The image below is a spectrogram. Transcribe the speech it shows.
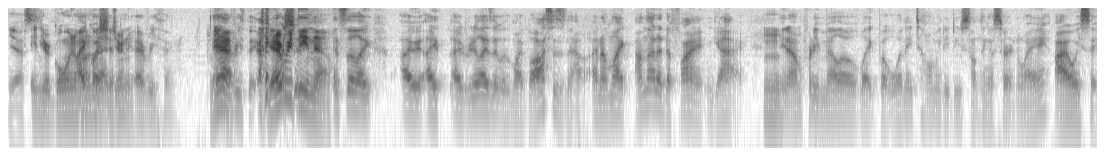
yes And you're going on that journey. everything Yeah. everything I Yeah, question- everything now. And so like I, I I realize it with my bosses now, and I'm like I'm not a defiant guy. Mhm. You know, I'm pretty mellow. Like, but when they tell me to do something a certain way, I always say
